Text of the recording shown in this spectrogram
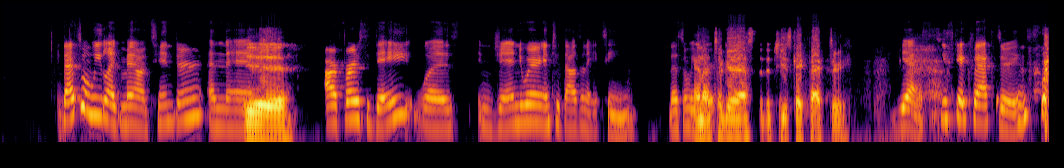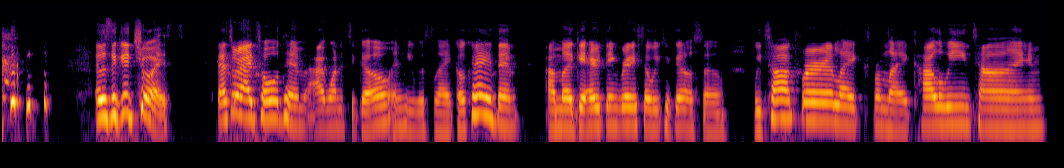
That's when we like met on Tinder, and then yeah, our first date was in January in 2018. That's when we. And. I took her ass to the Cheesecake Factory. Yes, Cheesecake Factory. it was a good choice. That's where I told him I wanted to go, and he was like, "Okay, then I'm gonna get everything ready so we could go." So we talked for like from like Halloween time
